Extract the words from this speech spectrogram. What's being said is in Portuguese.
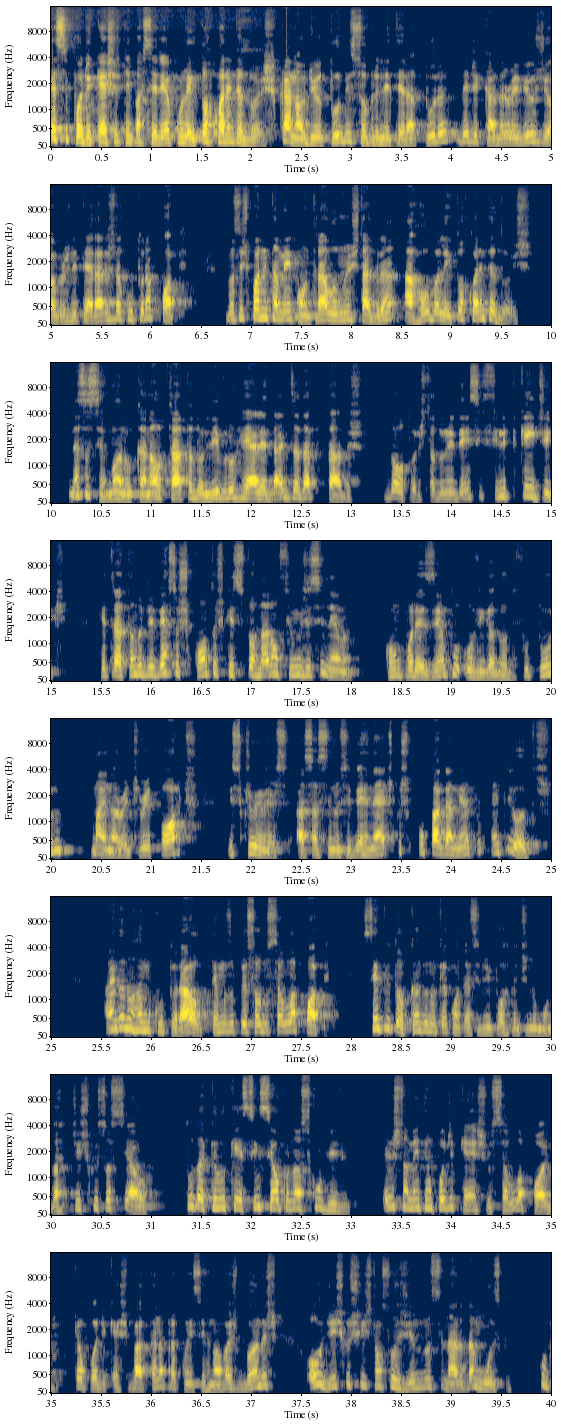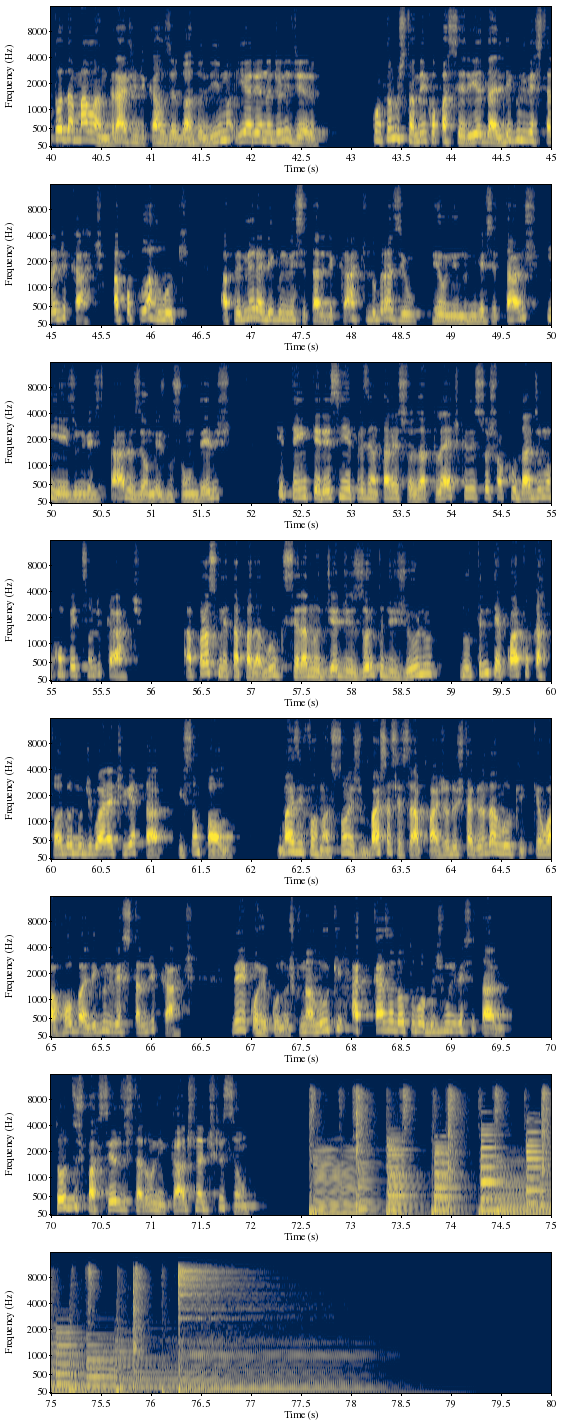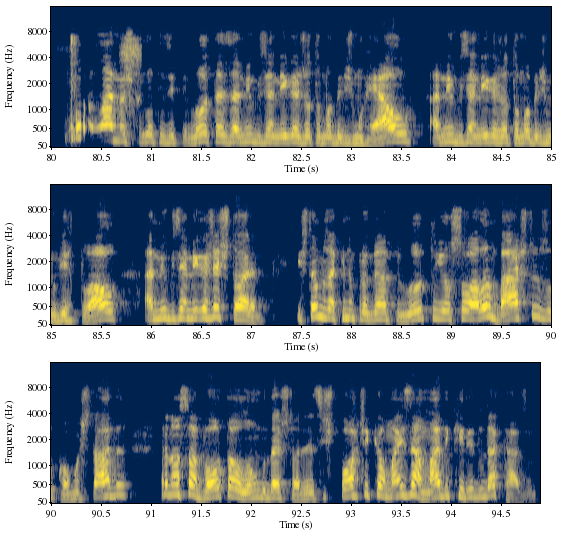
Esse podcast tem parceria com Leitor 42, canal de YouTube sobre literatura dedicado a reviews de obras literárias da cultura pop. Vocês podem também encontrá-lo no Instagram, Leitor42. Nessa semana, o canal trata do livro Realidades Adaptadas, do autor estadunidense Philip K. Dick, retratando diversos contos que se tornaram filmes de cinema, como, por exemplo, O Vingador do Futuro, Minority Report, Screamers, Assassinos Cibernéticos, O Pagamento, entre outros. Ainda no ramo cultural, temos o pessoal do Célula Pop, sempre tocando no que acontece de importante no mundo artístico e social, tudo aquilo que é essencial para o nosso convívio. Eles também têm um podcast, o Célula Pod, que é um podcast bacana para conhecer novas bandas ou discos que estão surgindo no cenário da música, com toda a malandragem de Carlos Eduardo Lima e Ariana de Oliveira. Contamos também com a parceria da Liga Universitária de Kart, a Popular Look, a primeira liga universitária de kart do Brasil, reunindo universitários e ex-universitários, eu mesmo sou um deles, que tem interesse em representar as suas atléticas e suas faculdades em uma competição de kart. A próxima etapa da LUC será no dia 18 de julho, no 34 Cartódromo de Guaratinguetá, em São Paulo. Mais informações, basta acessar a página do Instagram da LUC, que é o arroba Liga Universitária de Kart. Venha correr conosco na LUC, a Casa do Automobilismo Universitário. Todos os parceiros estarão linkados na descrição. Olá, meus pilotos e pilotas, amigos e amigas de automobilismo real, amigos e amigas de automobilismo virtual, amigos e amigas da história. Estamos aqui no programa Piloto e eu sou Alan Bastos, o Col Mostarda, para nossa volta ao longo da história desse esporte que é o mais amado e querido da casa.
